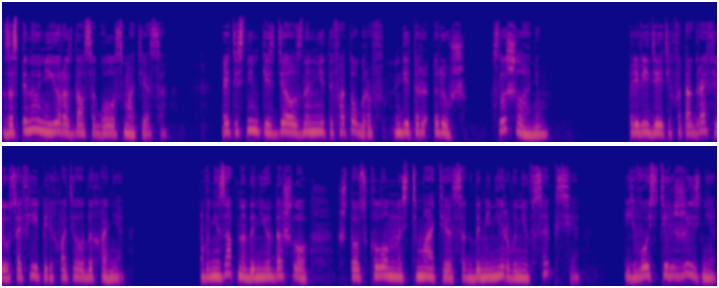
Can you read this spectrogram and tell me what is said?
За спиной у нее раздался голос Матиаса. Эти снимки сделал знаменитый фотограф Дитер Рюш. Слышала о нем? При виде этих фотографий у Софии перехватило дыхание — Внезапно до нее дошло, что склонность Матиаса к доминированию в сексе — его стиль жизни,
